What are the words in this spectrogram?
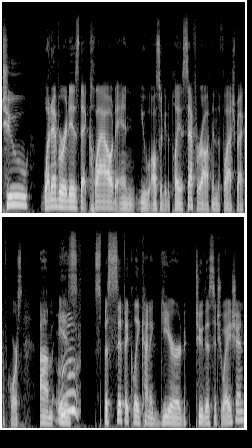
to whatever it is that Cloud and you also get to play as Sephiroth in the flashback, of course, um, is specifically kind of geared to this situation.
